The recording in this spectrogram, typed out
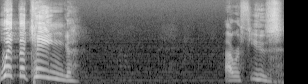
with the king. I refuse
